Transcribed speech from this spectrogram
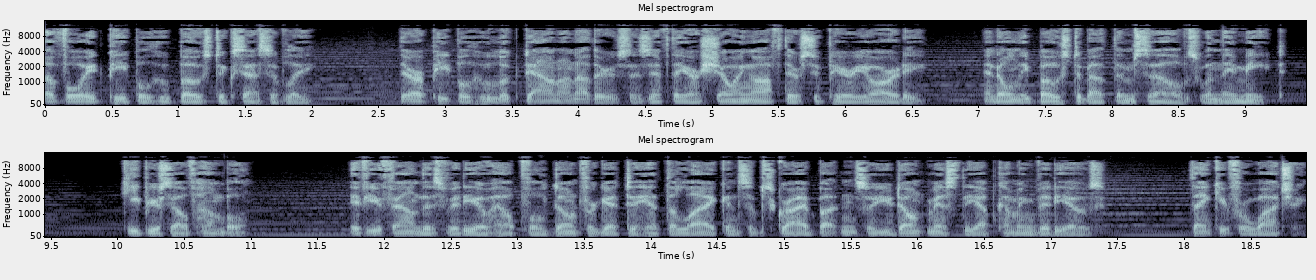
avoid people who boast excessively. There are people who look down on others as if they are showing off their superiority and only boast about themselves when they meet. Keep yourself humble. If you found this video helpful, don't forget to hit the like and subscribe button so you don't miss the upcoming videos. Thank you for watching.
